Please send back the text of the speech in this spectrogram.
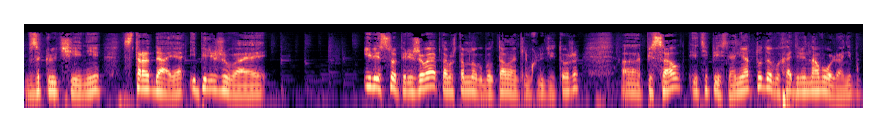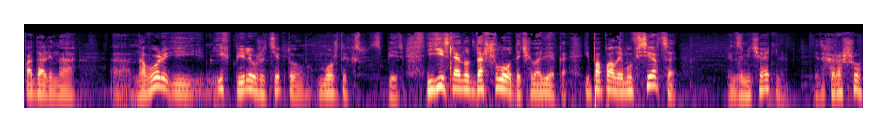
в заключении, страдая и переживая, или сопереживая, потому что много было талантливых людей тоже, э, писал эти песни. Они оттуда выходили на волю, они попадали на на волю, и их пели уже те, кто может их спеть. И если оно дошло до человека и попало ему в сердце, это замечательно, это хорошо.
